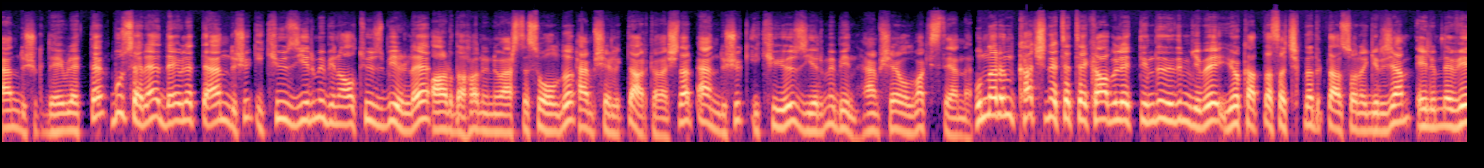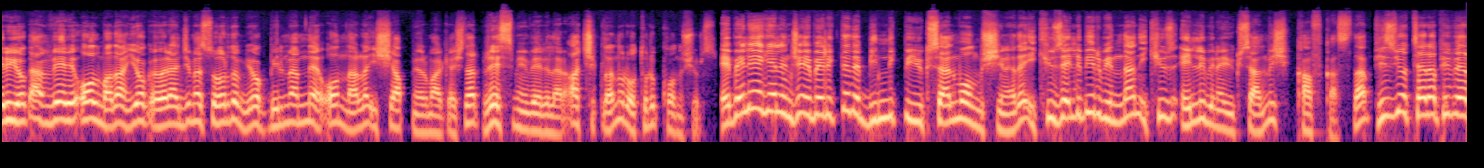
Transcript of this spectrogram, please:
en düşük devlette. Bu sene devlette en düşük 220.601 ile Ardahan Üniversitesi oldu. Hemşirelikte arkadaşlar en düşük 220 bin hemşire olmak isteyenler. Bunların kaç nete tekabül ettiğinde dediğim gibi yok atlas açıkladıktan sonra gireceğim. Elimde veri yok. Ben veri olmadan yok öğrencime sordum yok bilmem ne onlarla iş yapmıyorum arkadaşlar. Resmi veriler açıklanır oturup konuşuruz. Ebeliğe gelince ebelikte de binlik bir yükselme olmuş yine de. 251 binden 250 bine yükselmiş Kafkas'ta. Fizyoterapi ve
